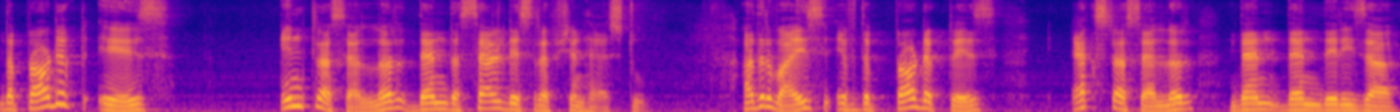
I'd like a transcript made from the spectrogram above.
the product is intracellular then the cell disruption has to. Otherwise, if the product is extracellular then, then there is a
